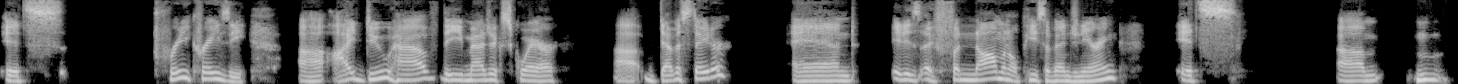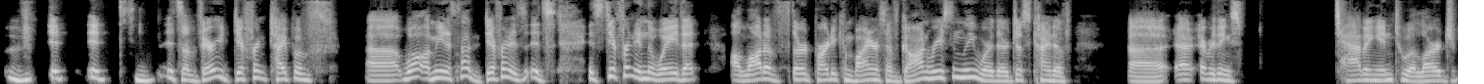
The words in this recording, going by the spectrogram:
It's pretty crazy. Uh, I do have the Magic Square uh, Devastator, and it is a phenomenal piece of engineering. It's um it it it's a very different type of uh well I mean it's not different. It's it's it's different in the way that a lot of third party combiners have gone recently where they're just kind of uh everything's tabbing into a large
